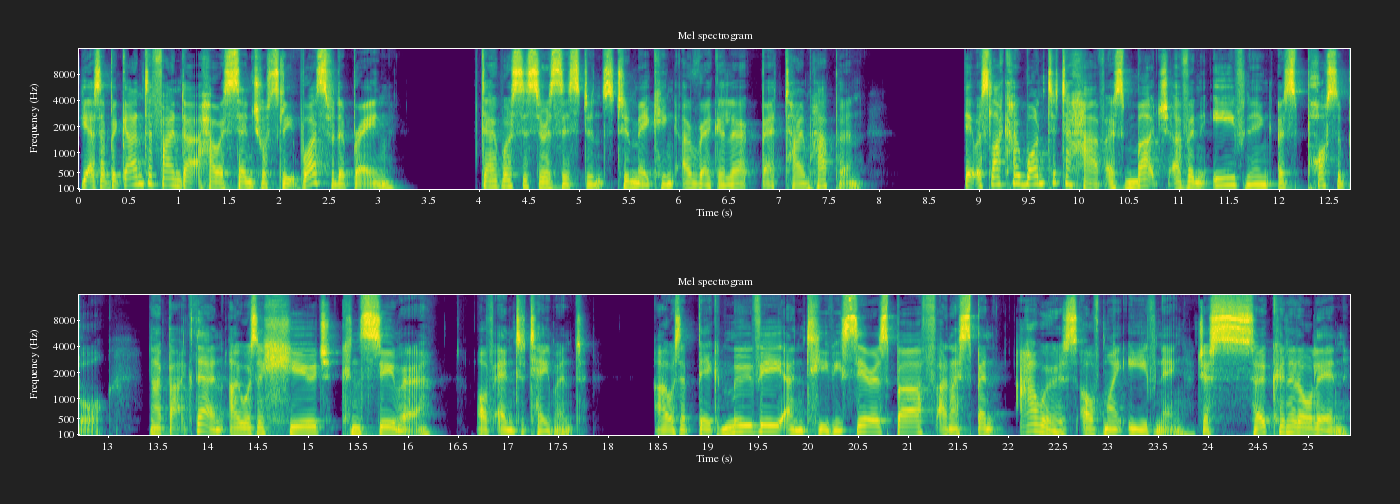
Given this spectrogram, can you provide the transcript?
Yet, as I began to find out how essential sleep was for the brain, there was this resistance to making a regular bedtime happen. It was like I wanted to have as much of an evening as possible. Now, back then, I was a huge consumer of entertainment. I was a big movie and TV series buff, and I spent hours of my evening just soaking it all in.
